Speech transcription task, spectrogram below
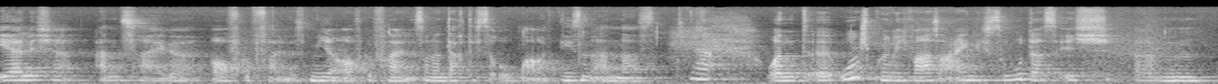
ehrliche Anzeige aufgefallen ist, mir aufgefallen ist. Und dann dachte ich so, oh wow, die sind anders. Ja. Und äh, ursprünglich war es eigentlich so, dass ich, ähm,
